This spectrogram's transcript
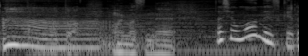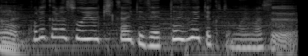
たなとは思いますね。私思うんですけど、はい、これからそういう機会って絶対増えていくと思います。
